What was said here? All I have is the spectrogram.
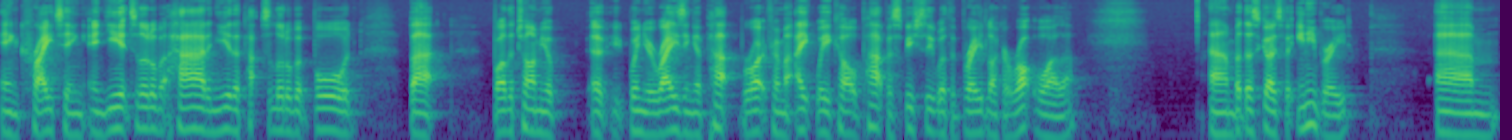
and crating and yeah it's a little bit hard and yeah the pup's a little bit bored but by the time you're uh, when you're raising a pup right from an eight week old pup, especially with a breed like a Rottweiler, um, but this goes for any breed. Um,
